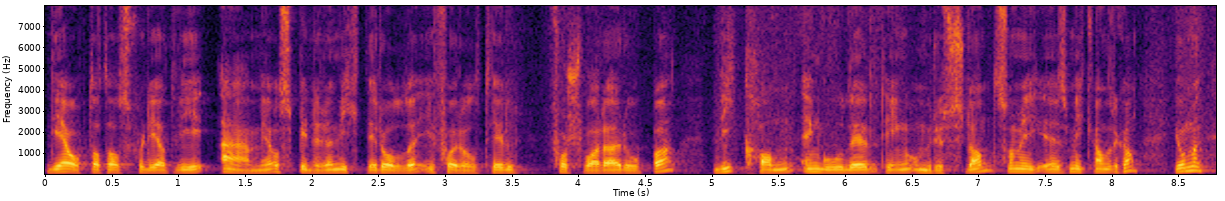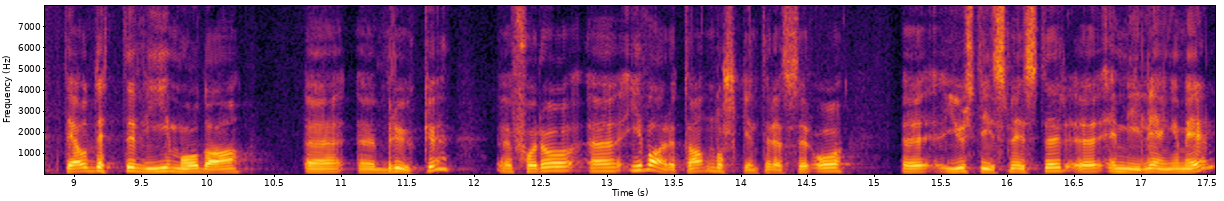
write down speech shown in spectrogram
De er opptatt av oss fordi at vi er med og spiller en viktig rolle i forhold til forsvaret av Europa. Vi kan en god del ting om Russland som, som, ikke andre kan. Jo, men Det er jo dette vi må da uh, uh, bruke eh, for å eh, ivareta norske interesser. Og eh, Justisminister eh, Emilie Enger Mehl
